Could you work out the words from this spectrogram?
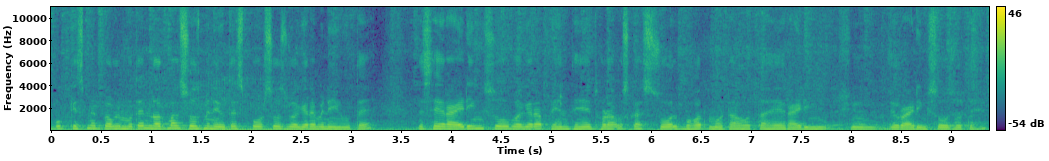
वो किसमें प्रॉब्लम होता है? नॉर्मल शोज़ में नहीं होता है स्पोर्ट्स शोज़ वगैरह में नहीं होता है। जैसे राइडिंग शो वगैरह पहनते हैं, थोड़ा उसका सोल बहुत मोटा होता है राइडिंग जो राइडिंग शोज़ होते हैं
